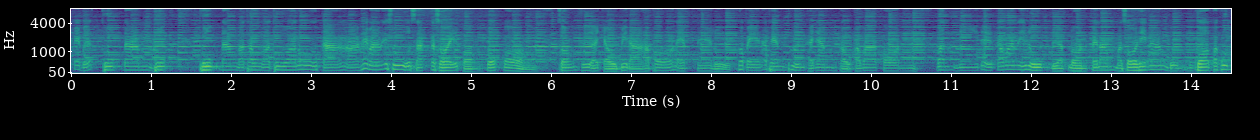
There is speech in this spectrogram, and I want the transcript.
ไปเบิดทุกดำทุก ถูกนำมาท่องว่าทั่วโลกา ให้มาในสู่สักกระซอยปองปกป้องสองคือเจ้าบิดาพ่อแนบแม่ลูกเขาไปนแผ่นพื้นขยำเขากะว่าก่อนวันนี้เด้อกะว่าให้ลูกเดือดร้อนไปลำมาโซให้งานบุญขอบพระคุณ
